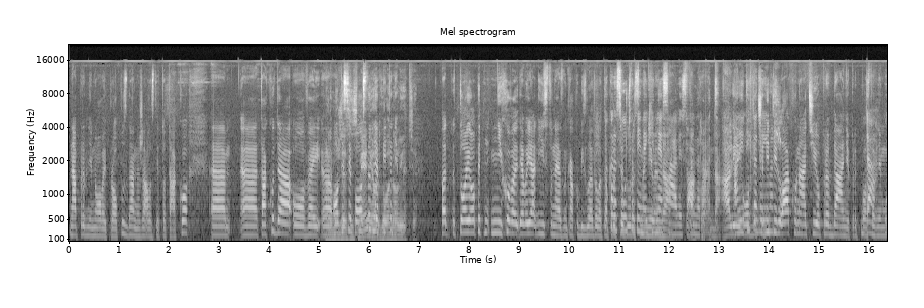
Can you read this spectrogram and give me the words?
napravljen ovaj propust. Da, nažalost je to tako. Tako da ovaj, ovde se postavlja pitanje... Lice. Pa to je opet njihova, evo ja isto ne znam kako bi izgledala ta procedura smanjivanja. Kada se utvrdi neki nesavestan rad. Da, ali, ali ovde će biti lako naći opravdanje, pretpostavljam u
